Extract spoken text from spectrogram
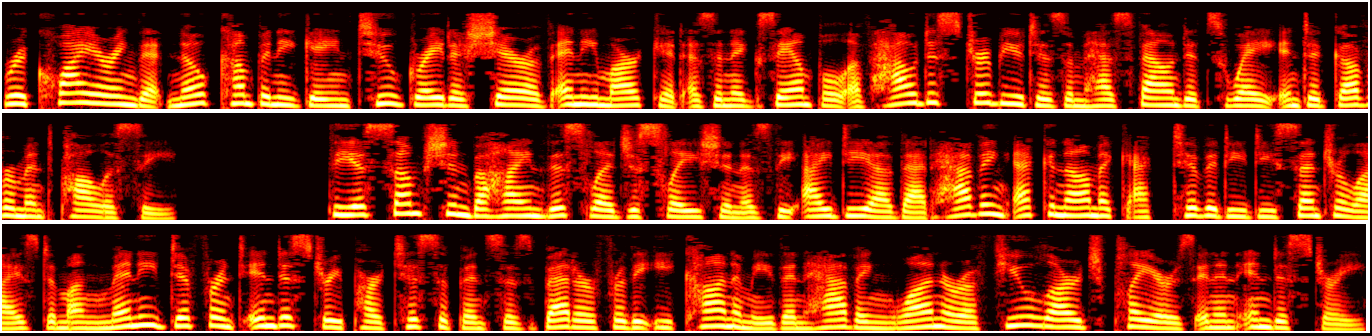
Requiring that no company gain too great a share of any market is an example of how distributism has found its way into government policy. The assumption behind this legislation is the idea that having economic activity decentralized among many different industry participants is better for the economy than having one or a few large players in an industry.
